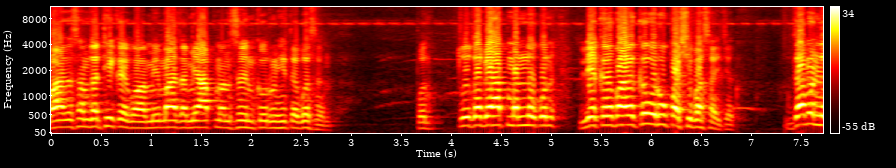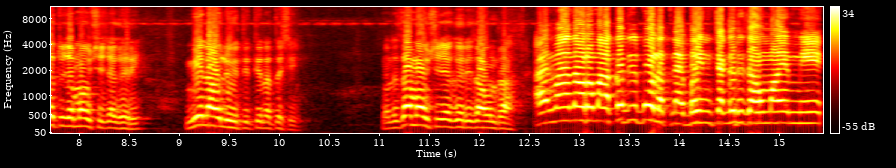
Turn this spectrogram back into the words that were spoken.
माझं समजा ठीक आहे बाबा मी माझा मी अपमान सहन करून इथं बसन. पण तुझा बी अपमान नको लेकर बाळ कवर उपाशी बसायच्यात. जा म्हणलं तुझ्या मावशीच्या घरी. मी लावली होती तिला तशी. म्हणलं जा मावशीच्या घरी जाऊन राहा. आणि माझा नवरा मला कधीच बोलत नाही बहिणीच्या घरी जाऊ मा- मी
